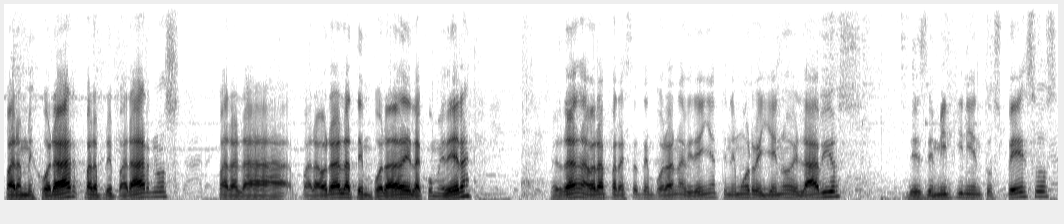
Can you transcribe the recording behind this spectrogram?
para mejorar, para prepararnos para, la, para ahora la temporada de la comedera, ¿verdad? Ahora para esta temporada navideña tenemos relleno de labios desde 1.500 pesos,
